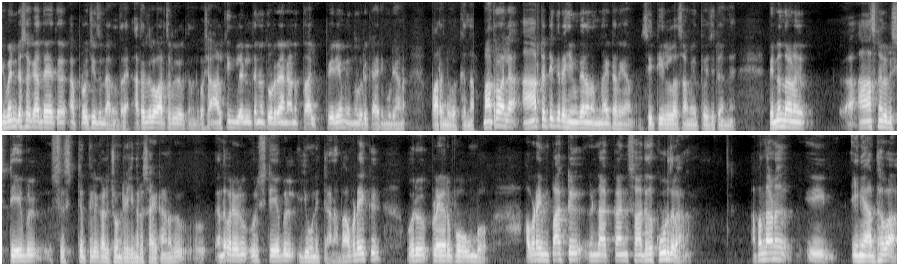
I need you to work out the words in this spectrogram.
യുവന്റസ് ഒക്കെ അദ്ദേഹത്തെ അപ്രോച്ച് ചെയ്തിട്ടുണ്ടായിരുന്നു അത്ര. അത്തരത്തിലുള്ള വാർത്തകൾ കേൾക്കുന്നുണ്ട്. പക്ഷേ ആൾക്ക് ഇംഗ്ലണ്ടിൽ തന്നെ തുടരാനാണ് താല്പര്യം എന്നുള്ളൊരു കാര്യം കൂടിയാണ് പറഞ്ഞു വെക്കുന്നത്. മാത്രമല്ല ആർട്ടറ്റിക് റഹീംഖാനെ നന്നായിട്ട് അറിയാം സിറ്റിയിലുള്ള സമയത്ത് വെച്ചിട്ട് തന്നെ. പിന്നെന്താണ് ആസ്നൽ ഒരു സ്റ്റേബിൾ സിസ്റ്റത്തിൽ കളിച്ചുകൊണ്ടിരിക്കുന്ന ഒരു സൈഡാണ്. ഒരു എന്താ പറയുക ഒരു ഒരു സ്റ്റേബിൾ യൂണിറ്റാണ്. അപ്പോൾ അവിടേക്ക് ഒരു പ്ലെയർ പോകുമ്പോൾ അവിടെ ഇമ്പാക്റ്റ് ഉണ്ടാക്കാൻ സാധ്യത കൂടുതലാണ്. അപ്പം എന്താണ് ഈ ഇനി അഥവാ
